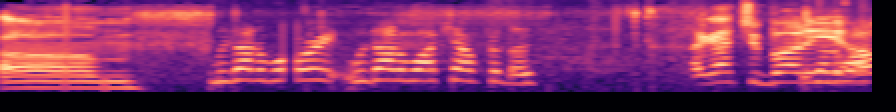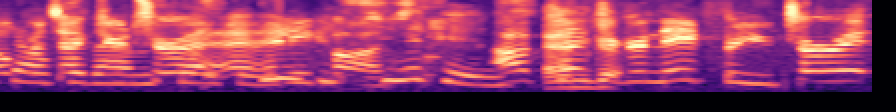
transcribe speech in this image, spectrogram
Um, We gotta worry. We gotta watch out for those. I got you, buddy. I'll protect your them turret at any cost. Snitches. I'll catch a grenade for you, turret.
